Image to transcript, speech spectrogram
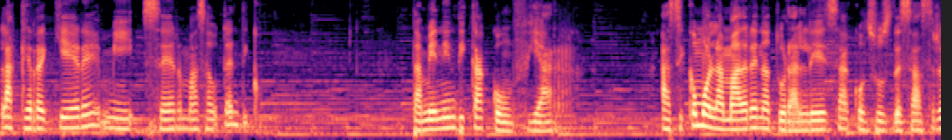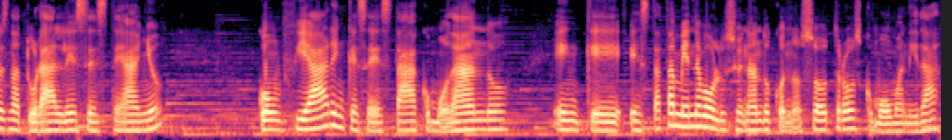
la que requiere mi ser más auténtico. También indica confiar, así como la madre naturaleza con sus desastres naturales este año, confiar en que se está acomodando, en que está también evolucionando con nosotros como humanidad.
